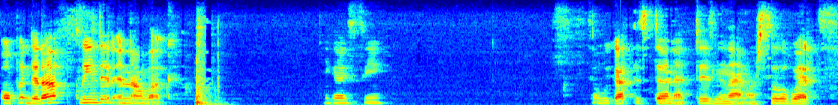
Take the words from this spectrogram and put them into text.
opened it up, cleaned it, and now look. You guys see? So we got this done at Disneyland, our silhouettes.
